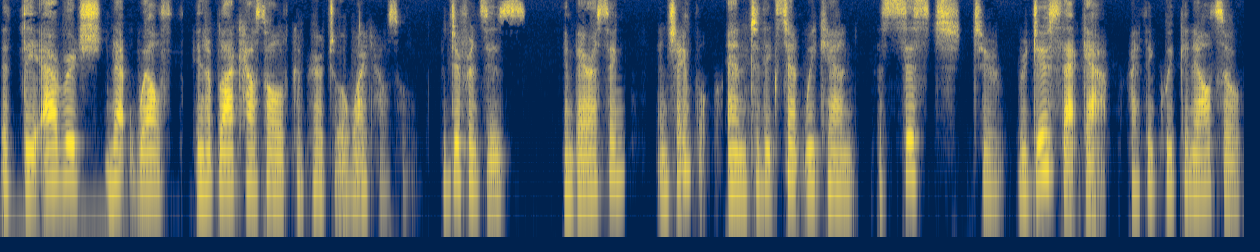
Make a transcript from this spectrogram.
That the average net wealth in a black household compared to a white household, the difference is embarrassing and shameful. And to the extent we can assist to reduce that gap, I think we can also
